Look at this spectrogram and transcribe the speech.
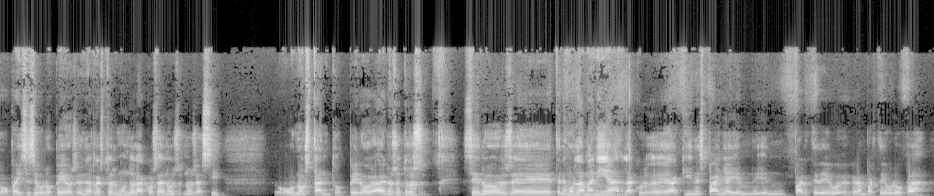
o países europeos, en el resto del mundo la cosa no, no es así, o no es tanto, pero a nosotros se nos eh, tenemos la manía eh, aquí en España y en, parte de gran parte de Europa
